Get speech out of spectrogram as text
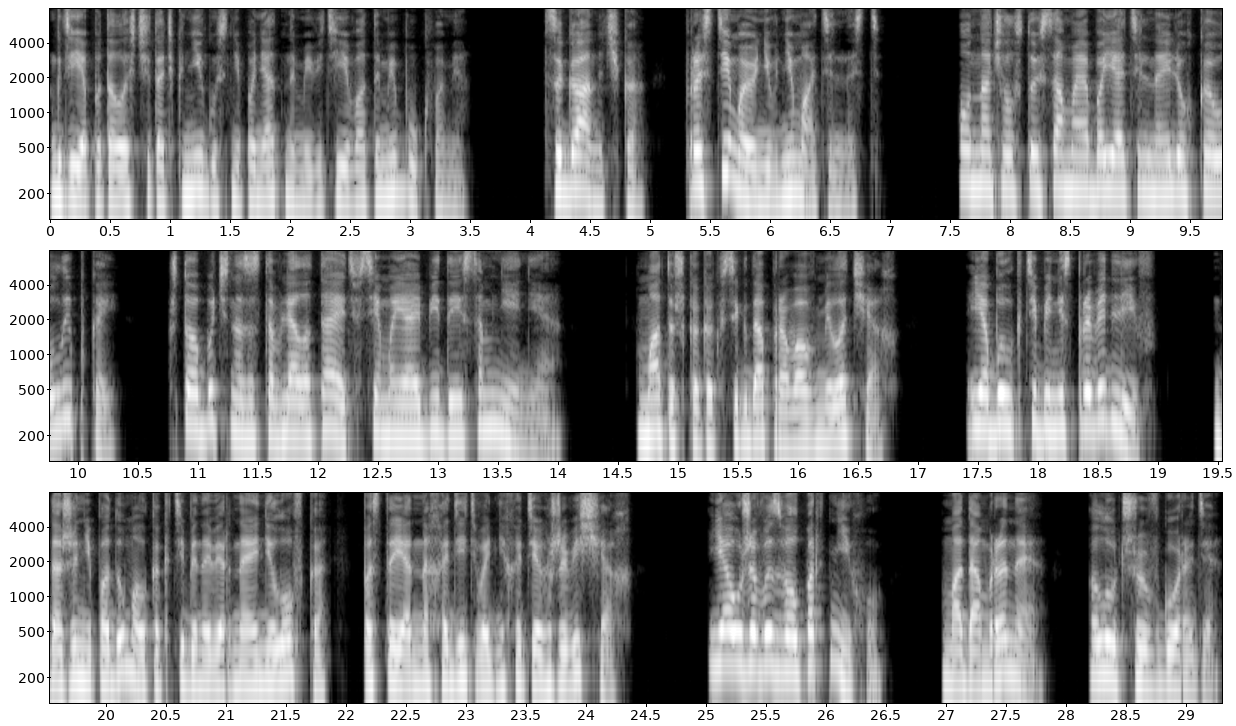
где я пыталась читать книгу с непонятными витиеватыми буквами. «Цыганочка, прости мою невнимательность». Он начал с той самой обаятельной и легкой улыбкой, что обычно заставляло таять все мои обиды и сомнения. Матушка, как всегда, права в мелочах. Я был к тебе несправедлив, даже не подумал, как тебе, наверное, неловко постоянно ходить в одних и тех же вещах. Я уже вызвал портниху. Мадам Рене, лучшую в городе.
